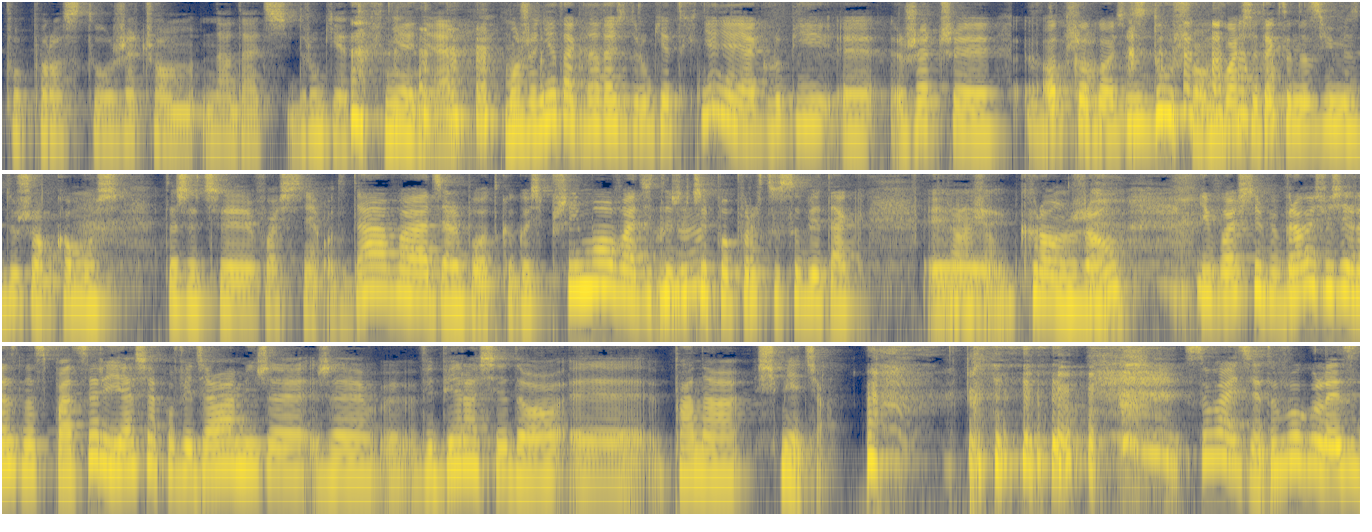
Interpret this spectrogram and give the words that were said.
po prostu rzeczom nadać drugie tchnienie. Może nie tak nadać drugie tchnienie, jak lubi y, rzeczy od kogoś z duszą. Właśnie tak to nazwijmy z duszą. Komuś te rzeczy właśnie oddawać albo od kogoś przyjmować i te mhm. rzeczy po prostu sobie tak y, krążą. krążą. I właśnie wybrałyśmy się raz na spacer i Jasia powiedziała mi, że, że wybiera się do y, pana śmiecia. Słuchajcie, to w ogóle jest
